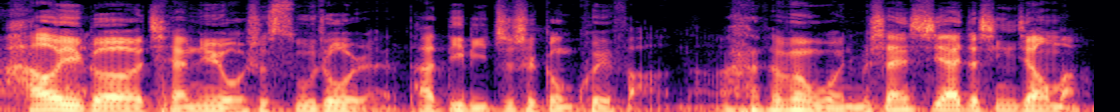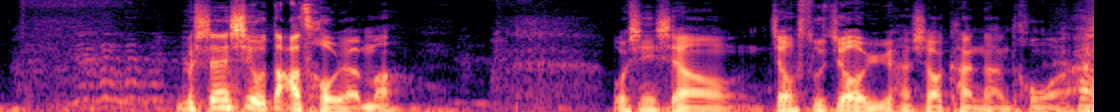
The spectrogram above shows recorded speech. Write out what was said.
还有一个前女友是苏州人，她地理知识更匮乏。她问我：“你们山西挨着新疆吗？你们山西有大草原吗？”我心想，江苏教育还是要看南通啊。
